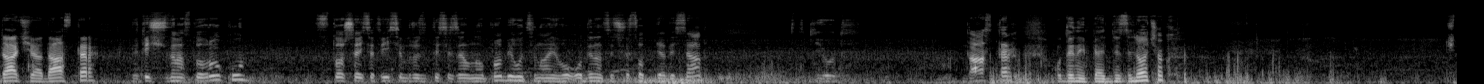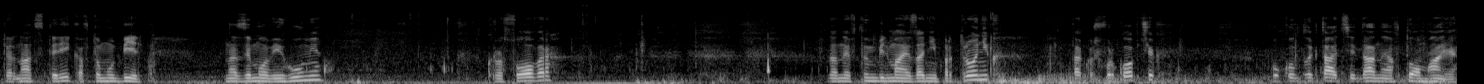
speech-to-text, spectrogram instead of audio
Dacia Duster 2014 року. 168 друзі, тисяч зеленого пробігу, ціна його 11650. Ось такий от Duster, 1,5 дизельочок. 14 рік, автомобіль на зимовій гумі, кросовер. Даний автомобіль має задній парктронік, також фуркопчик. По комплектації дане авто має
